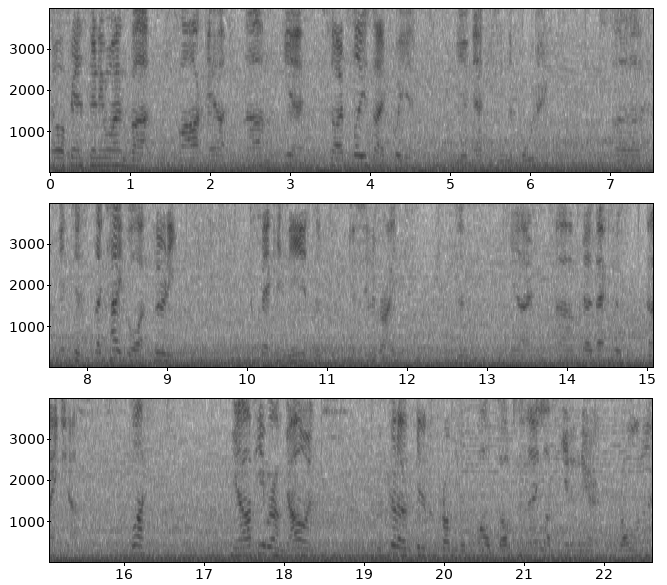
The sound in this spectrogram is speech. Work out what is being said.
no offense to anyone, but far out. Um, yeah. So please don't put your your nappies in the bush. Uh, it just they take like 30 second years to disintegrate and you know um, go back to nature. Plus, you know, up here where I'm going, we've got a bit of a problem with wild dogs and they love to get in there and roll on it,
